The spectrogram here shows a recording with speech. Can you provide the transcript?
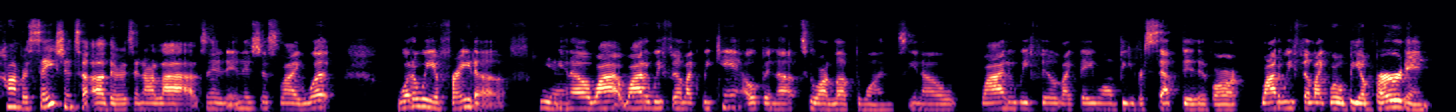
conversation to others in our lives and, and it's just like what what are we afraid of yeah. you know why why do we feel like we can't open up to our loved ones you know why do we feel like they won't be receptive or why do we feel like we'll be a burden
